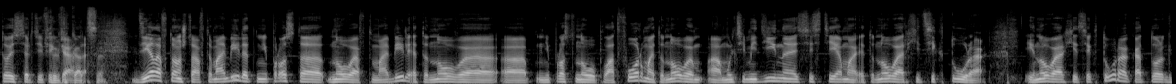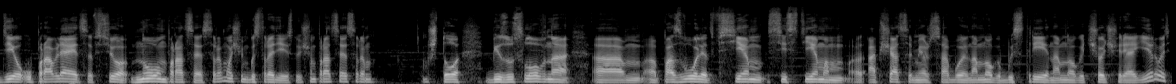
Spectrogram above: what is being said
то есть сертификата. Дело в том, что автомобиль это не просто новый автомобиль, это новая, а, не просто новая платформа, это новая а, мультимедийная система, это новая архитектура. И новая архитектура, где управляется все новым процессором, очень быстродействующим процессором, что, безусловно, позволит всем системам э, общаться между собой намного быстрее, намного четче реагировать,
